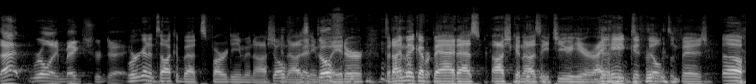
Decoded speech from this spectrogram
That really makes your day. We're going to talk about Sephardim and Don't- Ashkenazim don't- later, but I make a badass Ashkenazi Jew here. I hate gefilte fish. Ugh,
